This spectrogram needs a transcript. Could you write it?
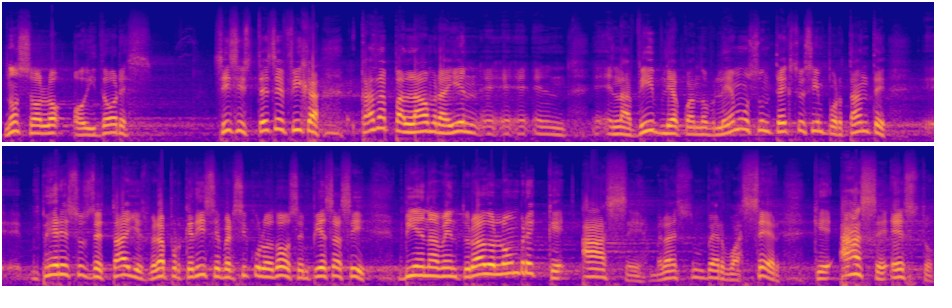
no solo oidores. Sí, si usted se fija, cada palabra ahí en, la Biblia, cuando leemos un texto es importante eh, ver esos detalles, ¿verdad? Porque dice, versículo 2, empieza así, bienaventurado el hombre que hace, ¿verdad? Es un verbo hacer, que hace esto.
